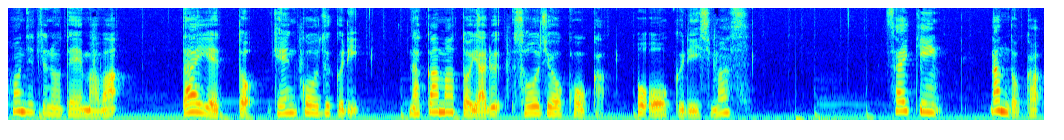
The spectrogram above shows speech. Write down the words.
本日のテーマはダイエット健康づくり仲間とやる相乗効果をお送りします。最近何度か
